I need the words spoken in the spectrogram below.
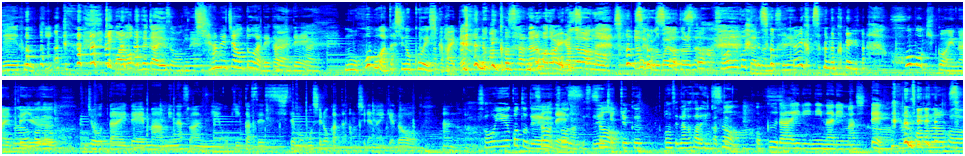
冷風機。は い結構あれ音でかいですもんね。めちゃめちゃ音がでかくて、はいはい。もうほぼ私の声しか入ってない のりこさんの。なるほど声が奥側のそう山さんの声が取れた。あそういうことやったんですね。のりこさんの声がほぼ聞こえないっていう状態でまあ皆さんにお聞かせしても面白かったかもしれないけどそういうことでそうなんですね。結局音声流されへんかったのお蔵入りになりまして。なるほどなるほど。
